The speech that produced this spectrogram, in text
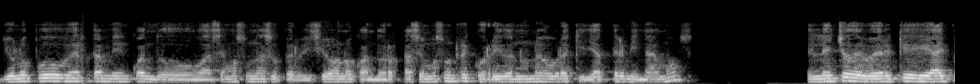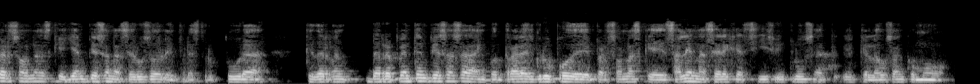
yo lo puedo ver también cuando hacemos una supervisión o cuando hacemos un recorrido en una obra que ya terminamos. El hecho de ver que hay personas que ya empiezan a hacer uso de la infraestructura, que de, de repente empiezas a encontrar el grupo de personas que salen a hacer ejercicio, incluso que, que la usan como,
